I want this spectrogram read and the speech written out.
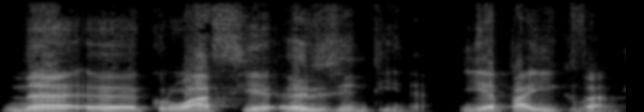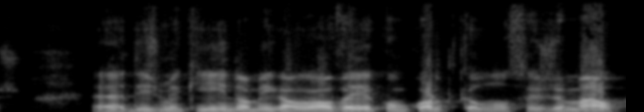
na Croácia-Argentina. E é para aí que vamos. Diz-me aqui ainda o Miguel Galveia, concordo que ele não seja mau,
